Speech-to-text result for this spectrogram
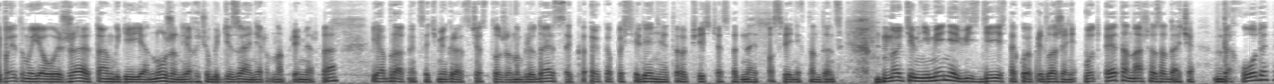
и поэтому я уезжаю там, там, где я нужен, я хочу быть дизайнером, например, да, и обратно, кстати, миграция сейчас тоже наблюдается, эко-поселение, это вообще сейчас одна из последних тенденций. Но, тем не менее, везде есть такое предложение. Вот это наша задача – доходы,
